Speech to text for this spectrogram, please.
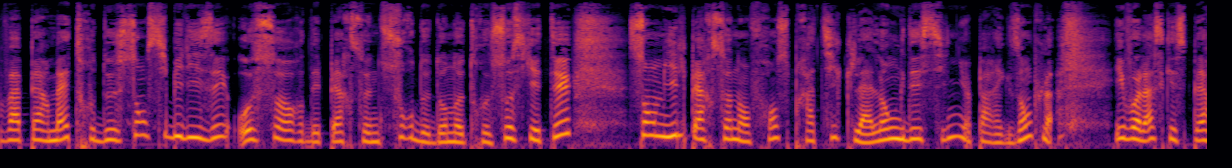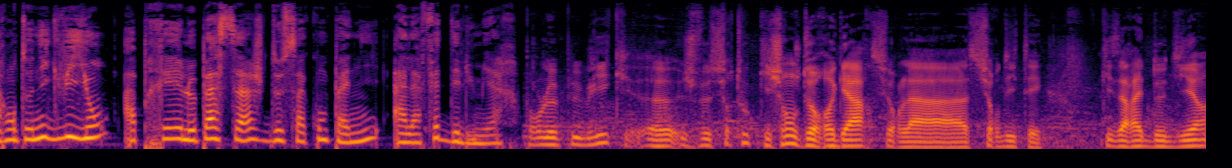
va permettre de sensibiliser au sort des personnes sourdes dans notre société. 100 000 personnes en France pratiquent la langue des signes, par exemple. Et voilà ce qu'espère Anthony Guyon après le passage de sa compagnie à la Fête des Lumières. Pour le public, euh, je veux surtout qu'il change de regard sur la surdité qu'ils arrêtent de dire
